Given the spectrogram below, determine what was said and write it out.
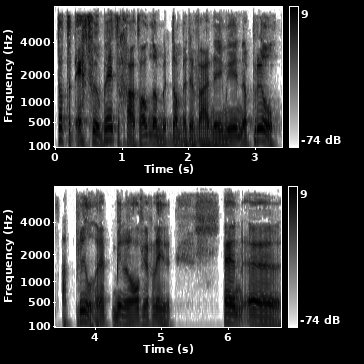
dat het echt veel beter gaat dan, dan, dan bij de waarneming in april. April, hè, min een half jaar geleden. En eh,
